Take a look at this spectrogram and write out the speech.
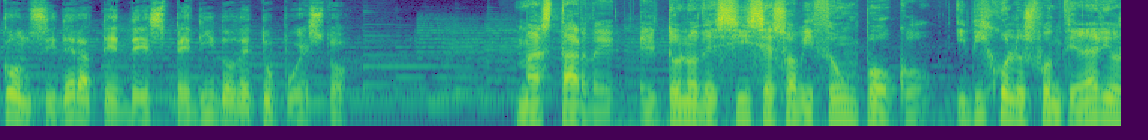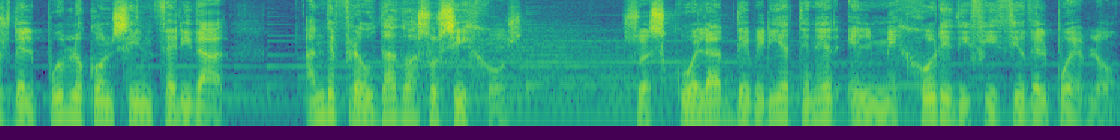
considérate despedido de tu puesto. Más tarde, el tono de sí se suavizó un poco y dijo a los funcionarios del pueblo con sinceridad, han defraudado a sus hijos, su escuela debería tener el mejor edificio del pueblo.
